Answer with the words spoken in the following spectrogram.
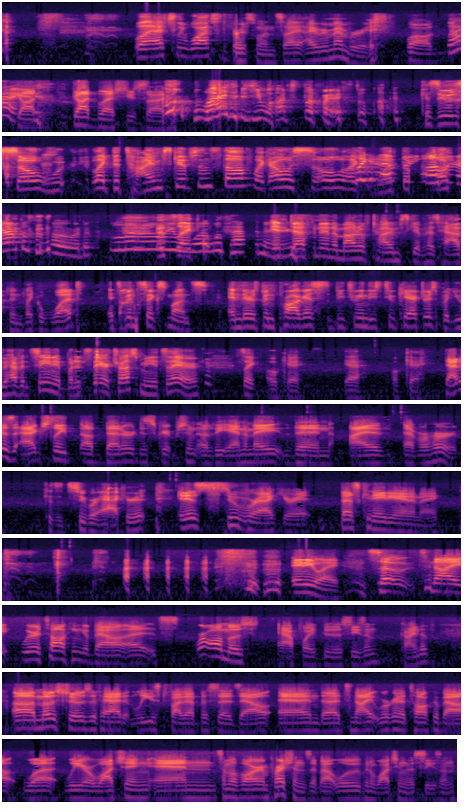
Well, I actually watched the first one, so I, I remember it. Well, Why? God, God bless you, son. Why did you watch the first one? Cause it was so like the time skips and stuff. Like I was so like, Like, what the every other fuck? episode. Literally, It's like what was happening? Indefinite amount of time skip has happened. Like what? It's been six months, and there's been progress between these two characters, but you haven't seen it. But it's there. Trust me, it's there. It's like okay, yeah, okay. That is actually a better description of the anime than I've ever heard. Cause it's super accurate. It is super accurate. Best Canadian anime. anyway, so tonight we're talking about uh, it's we're almost halfway through the season, kind of. Uh, most shows have had at least five episodes out, and uh, tonight we're going to talk about what we are watching and some of our impressions about what we've been watching this season.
